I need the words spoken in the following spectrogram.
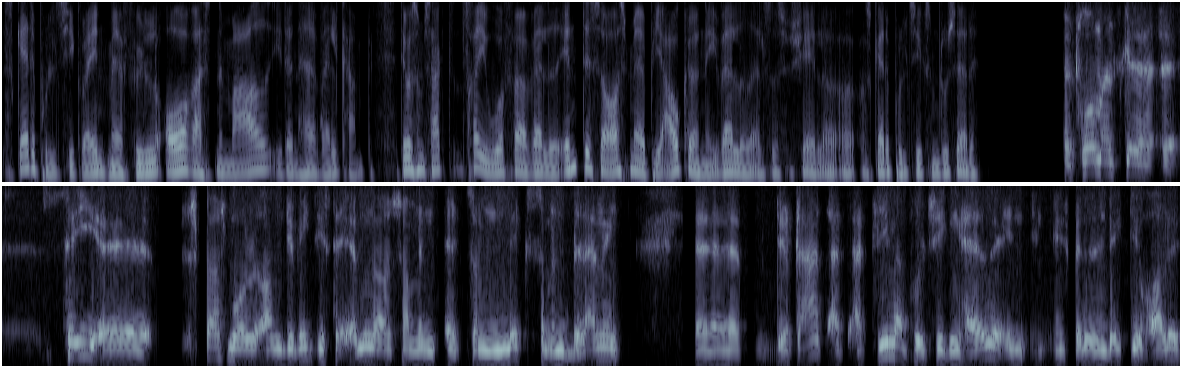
skattepolitik var endt med at fylde overraskende meget i den her valgkamp. Det var som sagt tre uger før valget. Endte det så også med at blive afgørende i valget, altså social og, og skattepolitik, som du ser det? Jeg tror, man skal øh, se øh, spørgsmålet om de vigtigste emner som en, som en mix, som en blanding. Øh, det er klart, at, at klimapolitikken havde en, en, en spillet en vigtig rolle,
